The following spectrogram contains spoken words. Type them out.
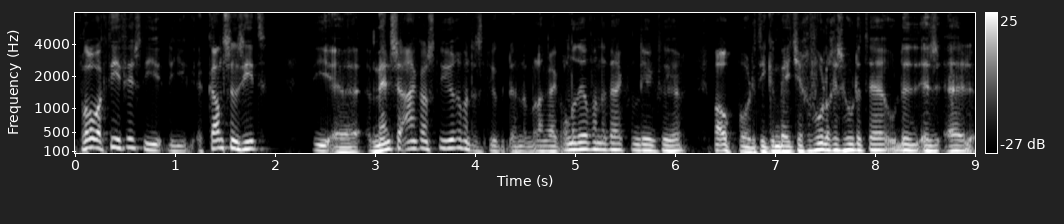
proactief is, die, die kansen ziet die uh, mensen aan kan sturen. Want dat is natuurlijk een belangrijk onderdeel van het werk van de directeur. Maar ook politiek een beetje gevoelig is hoe, het, uh, hoe de, uh,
